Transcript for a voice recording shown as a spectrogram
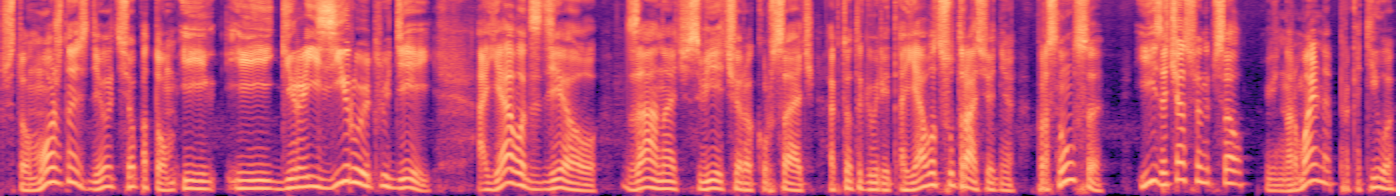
Что можно сделать все потом. И, и героизируют людей. А я вот сделал за ночь, с вечера курсач. А кто-то говорит, а я вот с утра сегодня проснулся и за час все написал. И нормально, прокатило.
